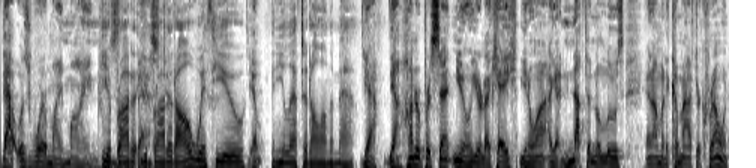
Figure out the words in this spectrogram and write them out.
That was where my mind was you brought it. You brought it all with you. Yep. And you left it all on the map. Yeah, yeah, hundred percent. You know, you're like, hey, you know what? I got nothing to lose, and I'm going to come after Karelin.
